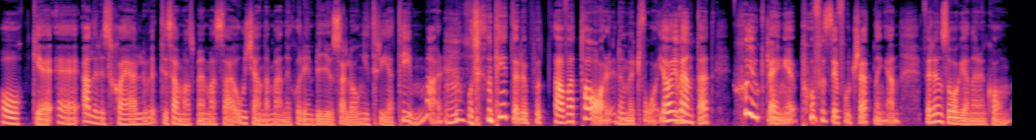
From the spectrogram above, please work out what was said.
och eh, alldeles själv tillsammans med en massa okända människor i en biosalong i tre timmar. Mm. Och så tittade på Avatar nummer två. Jag har ju väntat sjukt länge på att få se fortsättningen. För den såg jag när den kom,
